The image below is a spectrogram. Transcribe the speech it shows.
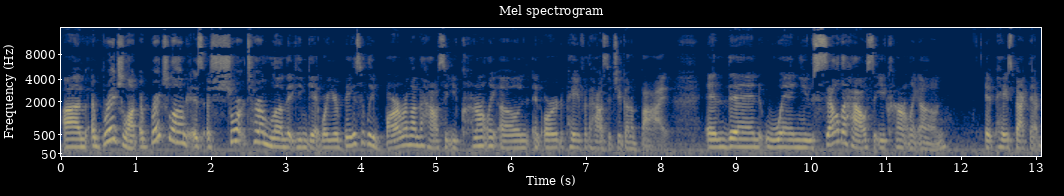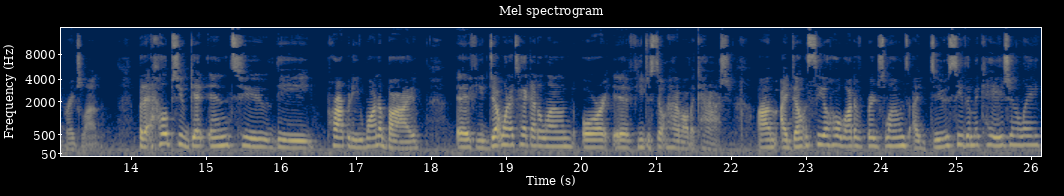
Um, a bridge loan. A bridge loan is a short-term loan that you can get where you're basically borrowing on the house that you currently own in order to pay for the house that you're going to buy. And then when you sell the house that you currently own, it pays back that bridge loan but it helps you get into the property you want to buy if you don't want to take out a loan or if you just don't have all the cash. Um, I don't see a whole lot of bridge loans. I do see them occasionally,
